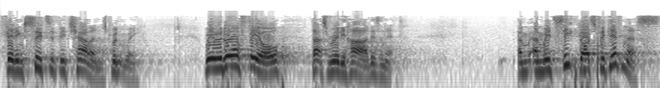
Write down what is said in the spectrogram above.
feeling suitably challenged, wouldn't we? We would all feel that's really hard, isn't it? And, and we'd seek God's forgiveness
